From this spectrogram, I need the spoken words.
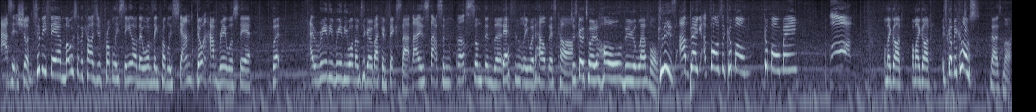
as it should. To be fair, most of the cars you've probably seen, or the ones they probably scanned, don't have rear wheel steer. But I really, really want them to go back and fix that. That is that's an, that's something that definitely would help this car. Just go to a whole new level. Please, I beg, Forza, come on, come on, man. Oh, oh my god, oh my god, it's gonna be close. No, it's not.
